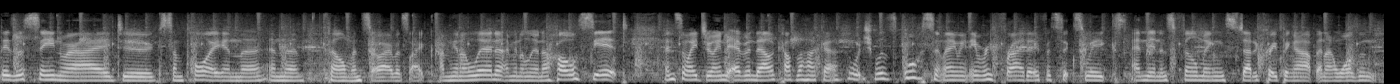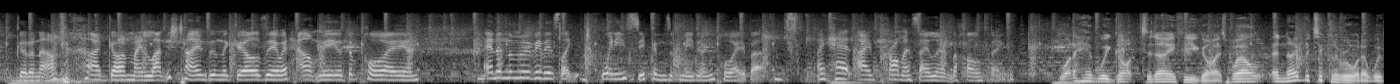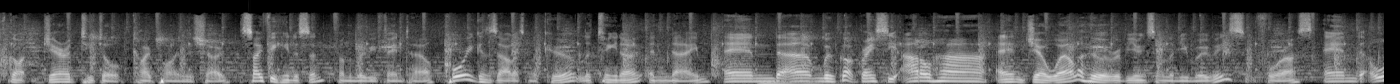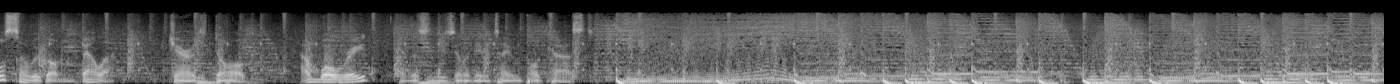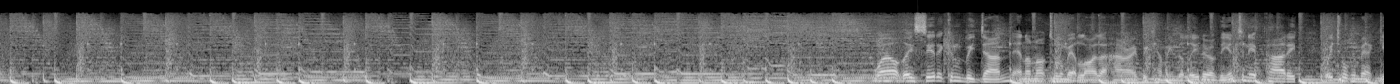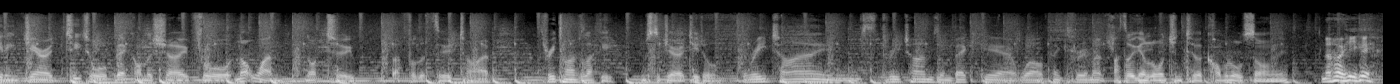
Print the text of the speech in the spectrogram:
there's a scene where I do some poi in the in the film, and so I was like, I'm gonna learn it. I'm gonna learn a whole set, and so I joined Avondale Kapahaka, which was awesome. I went every Friday for six weeks, and then as filming started creeping up, and I wasn't good enough, I'd go on my lunch times, and the girls there would help me with the poi and. And in the movie, there's like 20 seconds of me doing poi, but I had, I promise I learned the whole thing. What have we got today for you guys? Well, in no particular order, we've got Jared Tito, co-pilot in the show, Sophie Henderson from the movie Fantail, Cori Gonzalez Macuer, Latino in name, and uh, we've got Gracie Aroha and Joella who are reviewing some of the new movies for us, and also we've got Bella, Jared's dog. I'm Wal Reed, and this is New Zealand Entertainment Podcast. Well, they said it can be done, and I'm not talking about Laila Harré becoming the leader of the internet party. We're talking about getting Jared Titor back on the show for not one, not two, but for the third time. Three times lucky, Mr. Jared Titor. Three times. Three times I'm back here. Well, thanks very much. I thought you were going to launch into a Commodore song then. No, yeah.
